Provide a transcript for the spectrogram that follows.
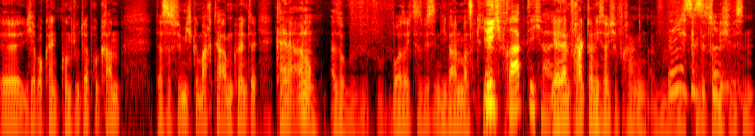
Äh, Ich habe auch kein Computerprogramm, das es für mich gemacht haben könnte. Keine Ahnung. Also w- woher soll ich das wissen? Die waren maskiert. Ich frag dich halt. Ja, dann frag doch nicht solche Fragen. Ich das kann das doch nicht wissen.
